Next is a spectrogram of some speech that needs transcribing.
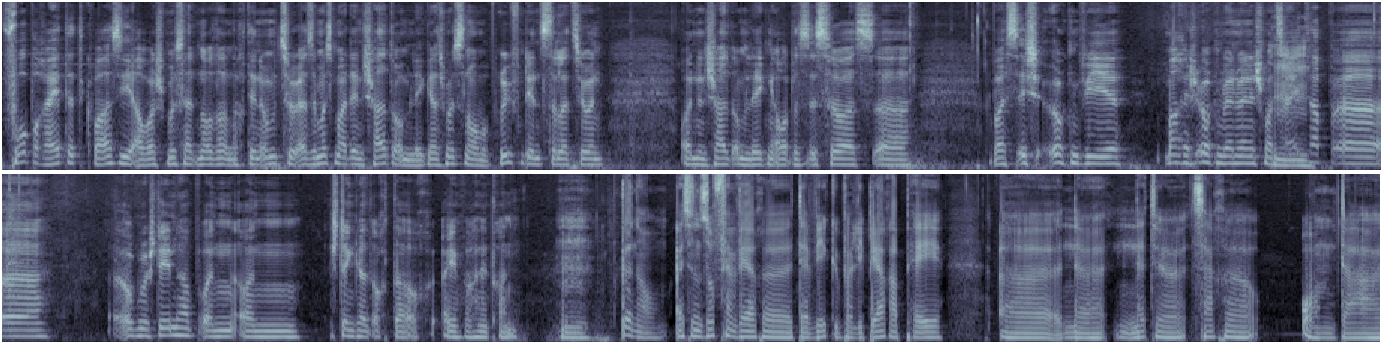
vorbereitet quasi, aber ich muss halt nur noch den Umzug, also ich muss mal den Schalter umlegen. Also ich muss noch mal prüfen, die Installation und den Schalter umlegen, aber das ist sowas, äh, was ich irgendwie, mache ich irgendwann, wenn ich mal Zeit mhm. habe, äh, äh, irgendwo stehen habe und, und ich denke halt auch da auch einfach nicht dran. Hm. Genau. Also insofern wäre der Weg über LiberaPay äh, eine nette Sache, um da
